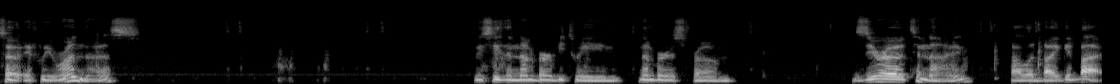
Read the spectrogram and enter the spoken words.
So if we run this, we see the number between numbers from 0 to 9, followed by goodbye.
